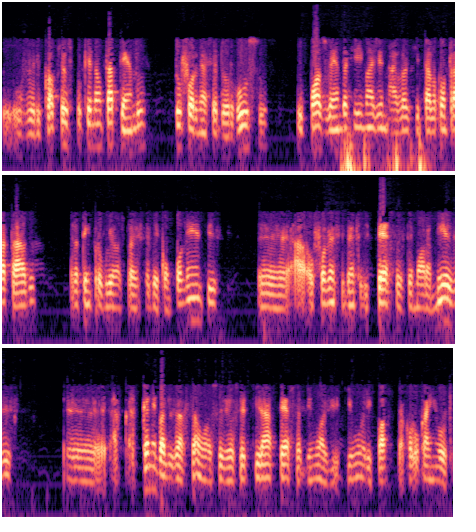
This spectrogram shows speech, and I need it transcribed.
os helicópteros porque não está tendo do fornecedor russo o pós-venda que imaginava que estava contratado. Ela tem problemas para receber componentes, é, a, o fornecimento de peças demora meses, é, a, a, canibalização, ou seja, você tirar a peça de um, de um helicóptero para colocar em outro,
